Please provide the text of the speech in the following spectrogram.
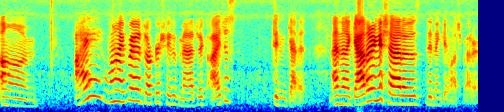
Um, I, when I read Darker Shade of Magic, I just didn't get it. And then A Gathering of Shadows didn't get much better.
